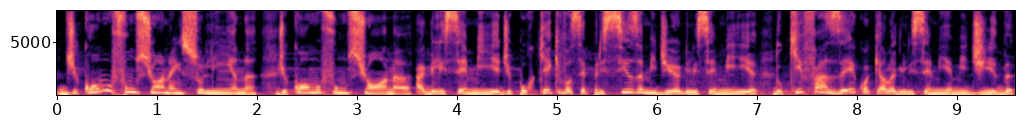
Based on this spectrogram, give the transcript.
de como funciona a insulina, de como funciona a glicemia, de por que, que você precisa medir a glicemia, do que fazer com aquela glicemia medida.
